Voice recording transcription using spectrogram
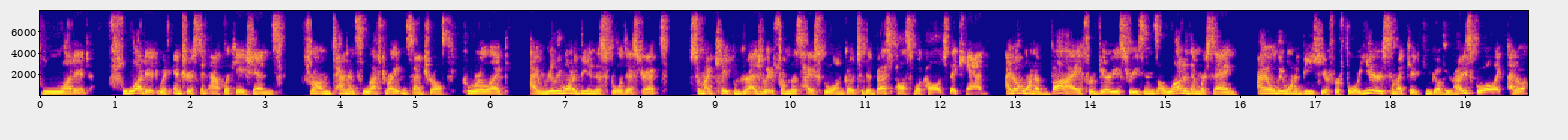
flooded, flooded with interest in applications from tenants left, right, and central who were like, I really want to be in this school district. so my kid can graduate from this high school and go to the best possible college they can. I don't want to buy for various reasons. A lot of them were saying, I only want to be here for four years so my kid can go through high school. Like I don't,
